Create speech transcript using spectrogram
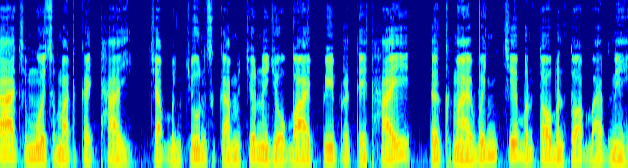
ការជាមួយសមាជិកថៃចាប់បញ្ជូនសកម្មជននយោបាយពីប្រទេសថៃទៅខ្មែរវិញជាបន្តបន្ទាប់បែបនេះ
